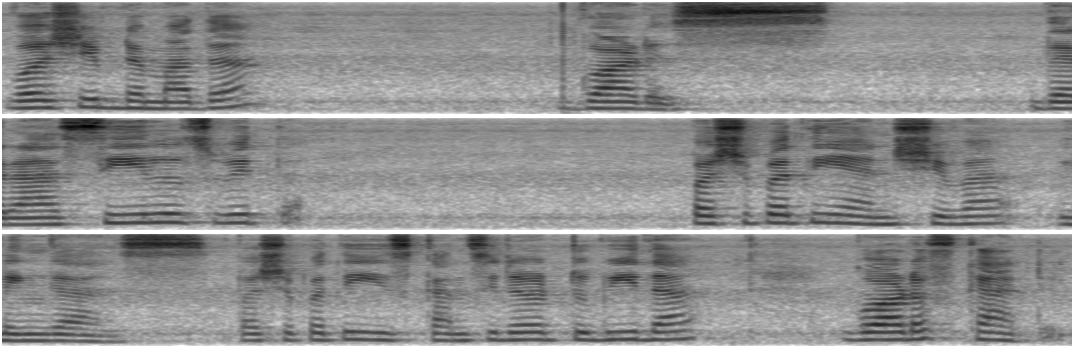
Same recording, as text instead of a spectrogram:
worshipped a mother goddess. There are seals with Pashupati and Shiva lingas. Pashupati is considered to be the god of cattle.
